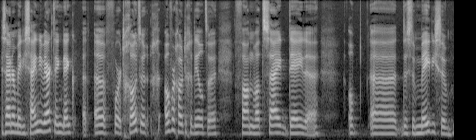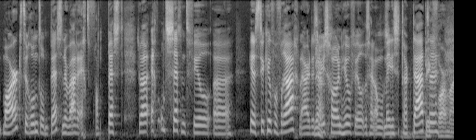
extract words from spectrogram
zijn er medicijnen die werkt? En ik denk eh, voor het grote, overgrote gedeelte van wat zij deden... op eh, dus de medische markt rondom pest... en er waren echt van pest... er waren echt ontzettend veel... eh, ja, er is natuurlijk heel veel vraag naar. Dus Ja. er is gewoon heel veel... Er zijn allemaal medische traktaten. Big Pharma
